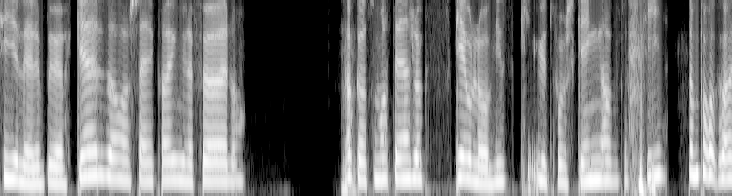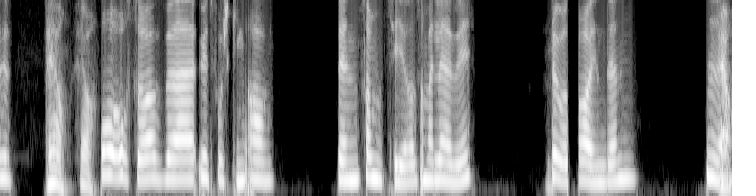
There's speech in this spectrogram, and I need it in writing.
tidligere bøker og ser hva jeg gjorde før, og. Akkurat som at det er en slags geologisk utforsking av tid som pågår. Ja, ja. Og også av uh, utforsking av den samtida som jeg lever i. Prøve å ta inn den. Ja. Ja.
